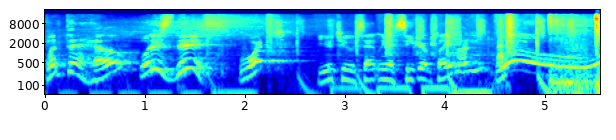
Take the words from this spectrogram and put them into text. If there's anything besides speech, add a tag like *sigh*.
What the hell? What is this? What? YouTube sent me a secret play button? Whoa.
